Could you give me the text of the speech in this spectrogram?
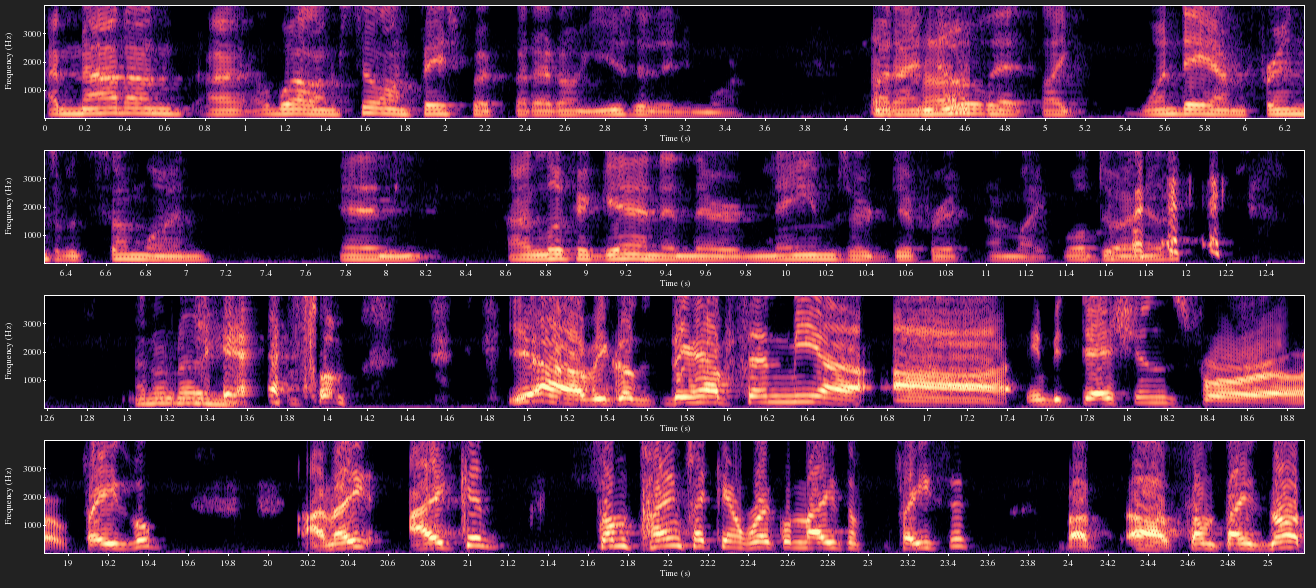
I'm not on. Uh, well, I'm still on Facebook, but I don't use it anymore. But I know that like one day I'm friends with someone, and I look again, and their names are different. I'm like, well, do I know? I don't know. Yeah, some, yeah, because they have sent me uh, uh, invitations for Facebook, and I I can sometimes I can recognize the faces, but uh, sometimes not,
